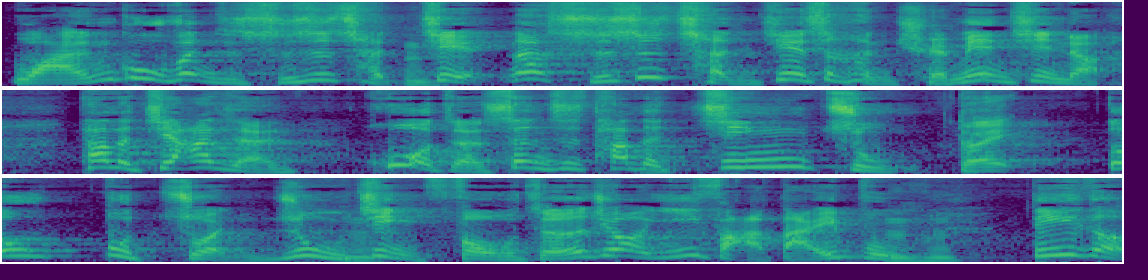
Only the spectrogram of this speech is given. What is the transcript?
顽固分子实施惩戒。那实施惩戒是很全面性的，他的家人或者甚至他的金主，对，都不准入境，否则就要依法逮捕。第一个，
